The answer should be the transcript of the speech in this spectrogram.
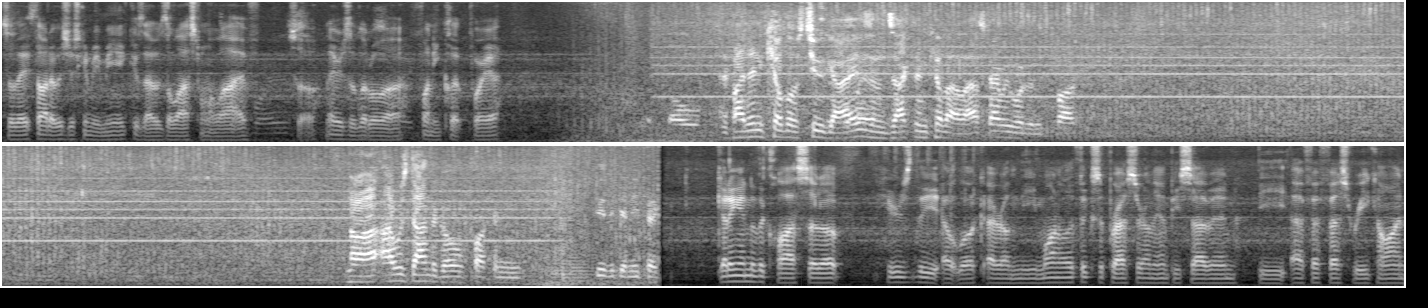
So they thought it was just gonna be me because I was the last one alive. So there's a little uh, funny clip for you. If I didn't kill those two guys and Zach didn't kill that last guy, we would have been fucked. No, I, was down to go fucking do the guinea pig. Getting into the class setup, here's the outlook. I run the monolithic suppressor on the MP7, the FSS recon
